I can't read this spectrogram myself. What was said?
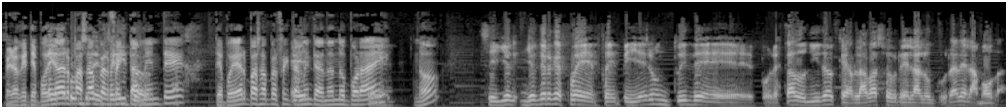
pero que te podía haber pasado perfectamente, te podía haber pasado perfectamente andando por ahí, ¿no? Sí, yo, yo creo que fue, fue pillé un tuit de por Estados Unidos que hablaba sobre la locura de la moda.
